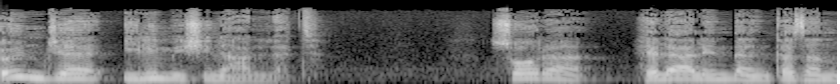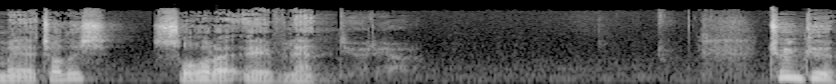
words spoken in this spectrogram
önce ilim işini hallet. Sonra helalinden kazanmaya çalış, sonra evlen diyor ya. Çünkü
